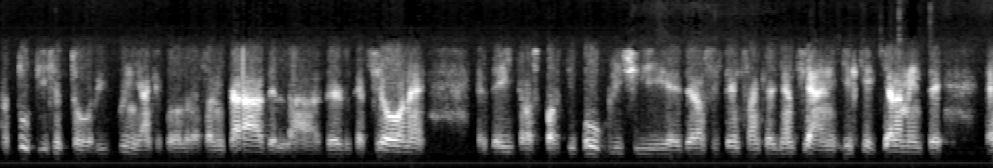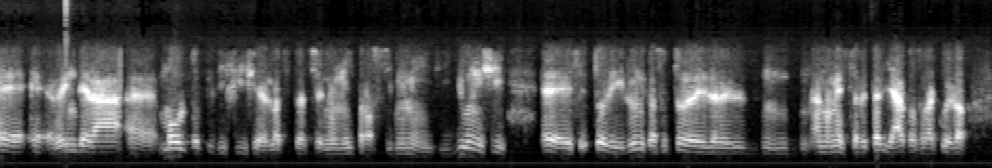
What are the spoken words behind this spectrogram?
a tutti i settori, quindi anche quello della sanità, della, dell'educazione, dei trasporti pubblici e dell'assistenza anche agli anziani, il che chiaramente eh, eh, renderà eh, molto più difficile la situazione nei prossimi mesi. Unici eh, settori, l'unico settore del, a non essere tagliato sarà quello eh,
